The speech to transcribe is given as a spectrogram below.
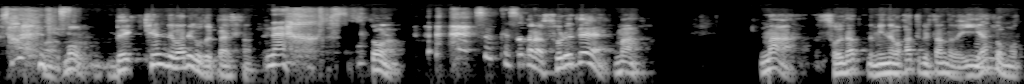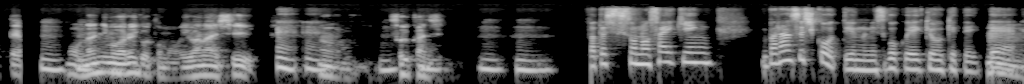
そうなんです、ね、もう別件で悪いこといっぱいやってたんで。なるほど。そうなの。そっかだからそれで、まあ、まあ、それだってみんな分かってくれたんだらいいやと思って、うん、もう何にも悪いことも言わないし、うん、うん、そういう感じ。うん。うん、私、その最近、バランス思考っていうのにすごく影響を受けていて、うん、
